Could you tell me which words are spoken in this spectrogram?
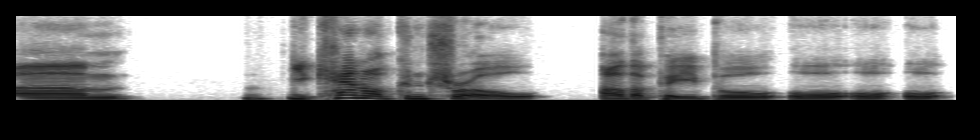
um you cannot control other people or, or or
